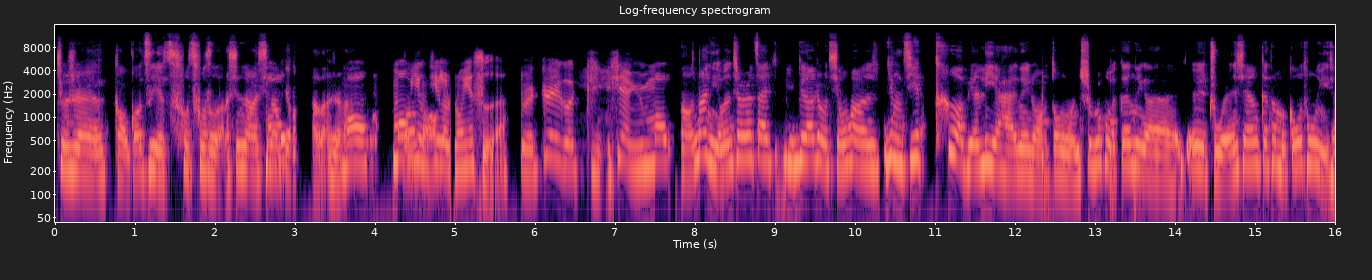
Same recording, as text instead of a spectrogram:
就是狗狗自己猝猝死了，心脏心脏病发了是吧？猫猫应激了容易死。对，这个仅限于猫。哦，那你们就是在遇到这种情况，应激特别厉害那种动物，你是不是会跟那个呃主人先跟他们沟通一下，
